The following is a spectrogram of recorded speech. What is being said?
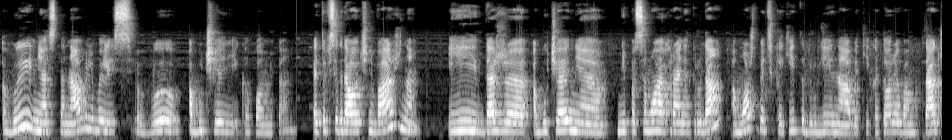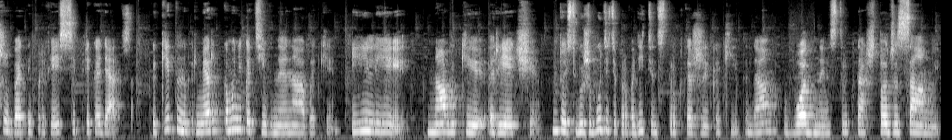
вы не останавливались в обучении каком-то. Это всегда очень важно, и даже обучение не по самой охране труда, а может быть какие-то другие навыки, которые вам также в этой профессии пригодятся. Какие-то, например, коммуникативные навыки или навыки речи. Ну, то есть вы же будете проводить инструктажи какие-то, да, вводный инструктаж тот же самый.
